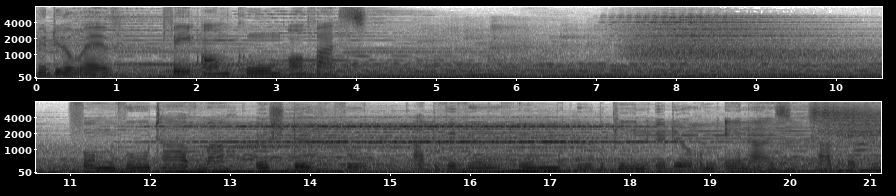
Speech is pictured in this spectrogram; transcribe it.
pedurev fe om cum Vom vutavma ösdurfu at vivuv um ubpin udurm enas kav eki.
